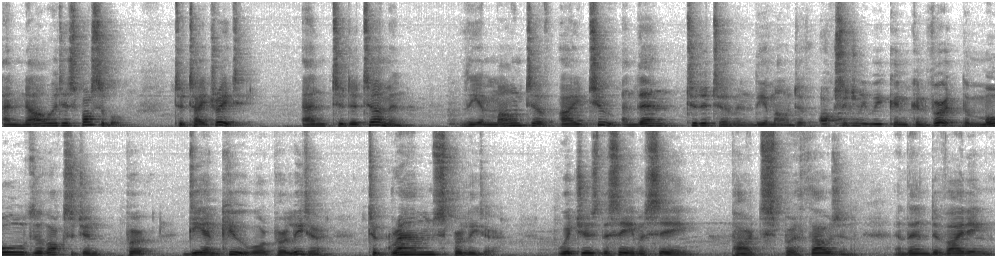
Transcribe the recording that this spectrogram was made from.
And now it is possible to titrate and to determine the amount of I2 and then to determine the amount of oxygen. Finally, we can convert the moles of oxygen per dm or per liter to grams per liter, which is the same as saying parts per thousand. And then dividing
